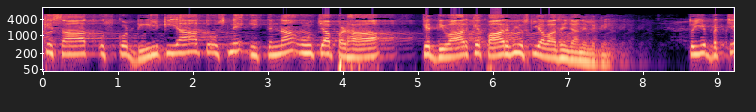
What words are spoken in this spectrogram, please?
کے ساتھ اس کو ڈیل کیا تو اس نے اتنا اونچا پڑھا کہ دیوار کے پار بھی اس کی آوازیں جانے لگ گئیں تو یہ بچے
